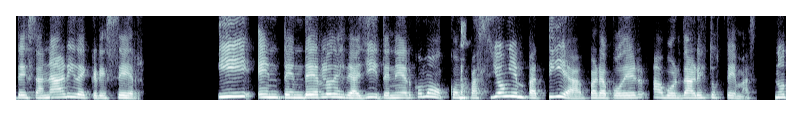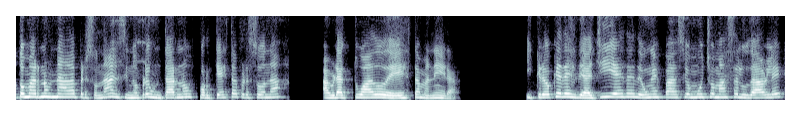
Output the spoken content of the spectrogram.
de sanar y de crecer. Y entenderlo desde allí, tener como compasión y empatía para poder abordar estos temas. No tomarnos nada personal, sino preguntarnos por qué esta persona habrá actuado de esta manera. Y creo que desde allí es desde un espacio mucho más saludable,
